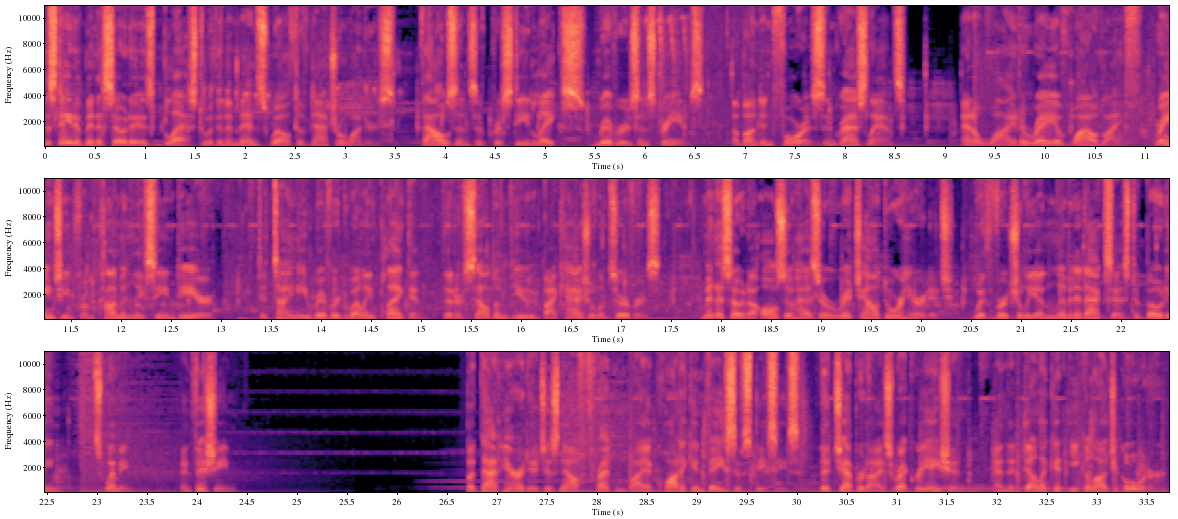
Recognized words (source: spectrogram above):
The state of Minnesota is blessed with an immense wealth of natural wonders. Thousands of pristine lakes, rivers, and streams, abundant forests and grasslands, and a wide array of wildlife, ranging from commonly seen deer to tiny river-dwelling plankton that are seldom viewed by casual observers. Minnesota also has a rich outdoor heritage with virtually unlimited access to boating, swimming, and fishing. But that heritage is now threatened by aquatic invasive species that jeopardize recreation and the delicate ecological order.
